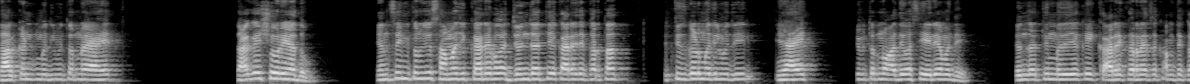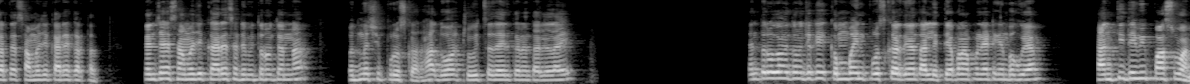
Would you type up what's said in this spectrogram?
झारखंडमधील मित्रांनो आहेत. जागेश्वर यादव यांचे मित्रांनो जे सामाजिक कार्य बघा जनजातीय कार्य ते करतात. छत्तीसगडमधील मधील हे आहेत. ते मित्रांनो आदिवासी एरियामध्ये जनजातींमध्ये जे काही कार्य करण्याचं काम ते करतात सामाजिक कार्य करतात. त्यांच्या या सामाजिक कार्यासाठी मित्रांनो त्यांना पद्मश्री पुरस्कार हा दोन हजार चोवीसचा जाहीर करण्यात आलेला आहे. नंतर बघा मित्रांनो जे काही कंबाईन पुरस्कार देण्यात आले ते पण आपण या ठिकाणी बघूया. शांतीदेवी पासवान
